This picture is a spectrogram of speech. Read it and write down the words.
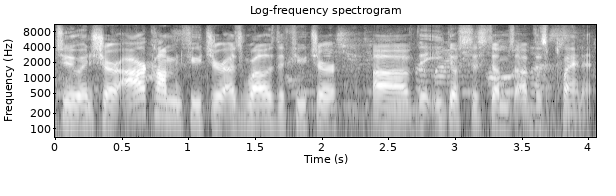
to ensure our common future as well as the future of the ecosystems of this planet.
